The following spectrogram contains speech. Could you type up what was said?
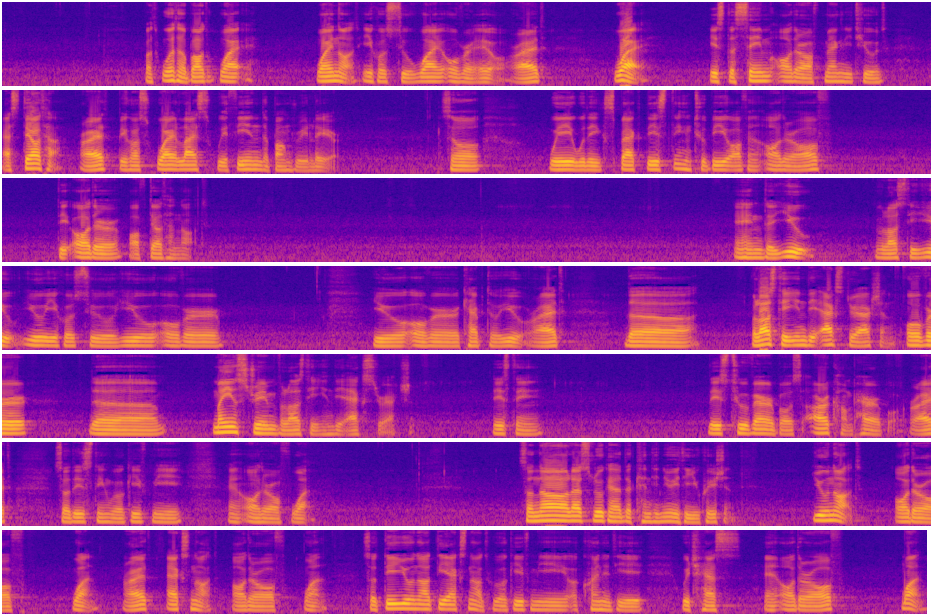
But what about y? y naught equals to y over L, right? y is the same order of magnitude as delta, right? Because y lies within the boundary layer. So we would expect this thing to be of an order of the order of delta naught. And the u, velocity u, u equals to u over u over capital U, right? The velocity in the x direction over the mainstream velocity in the x direction. This thing, these two variables are comparable, right? So this thing will give me an order of 1. So now let's look at the continuity equation. u naught, order of 1, right? x naught, order of 1. So du naught dx naught will give me a quantity which has an order of 1.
